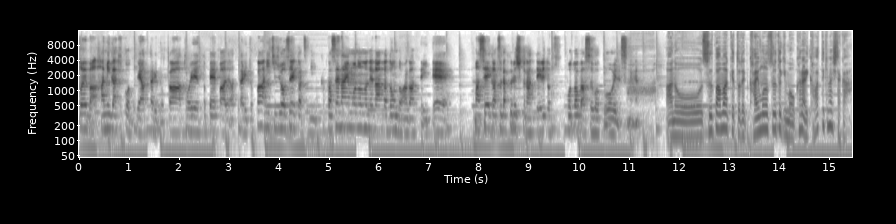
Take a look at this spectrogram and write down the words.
例えば歯磨き粉であったりとかトイレットペーパーであったりとか日常生活に欠かせないものの値段がどんどん上がっていて、まあ、生活が苦しくなっていると聞くことがすごく多いですね。あのースーパーマーケットで買い物する時もかなり変わってきましたか？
